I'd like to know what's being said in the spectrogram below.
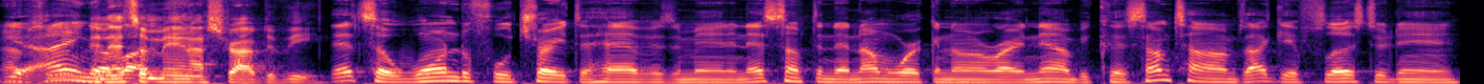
Yeah, I ain't And gonna that's a man I strive to be. That's a wonderful trait to have as a man, and that's something that I'm working on right now because sometimes I get flustered and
